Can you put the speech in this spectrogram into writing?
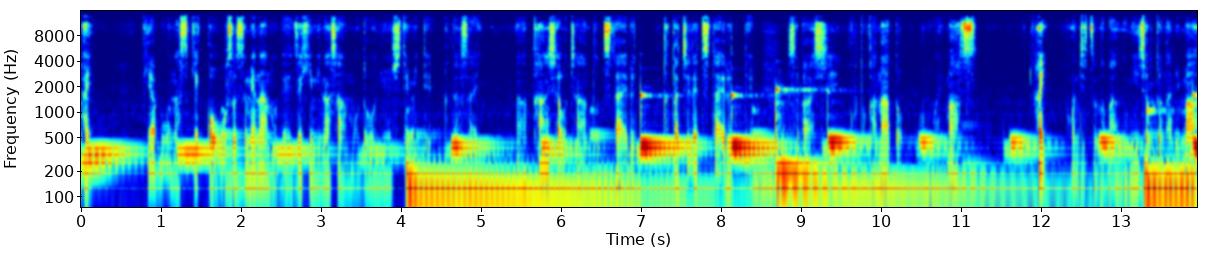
はい。ピアボーナス結構おすすめなので是非皆さんも導入してみてください。ま感謝をちゃんと伝える形で伝えるって素晴らしいことかなと思います。はい。本日の番組以上となります。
